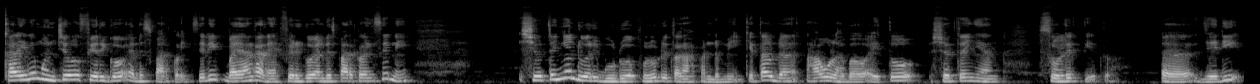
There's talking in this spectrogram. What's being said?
kali ini muncul Virgo and the Sparkling. Jadi bayangkan ya Virgo and the Sparkling sini syutingnya 2020 di tengah pandemi kita udah tahu lah bahwa itu syuting yang sulit gitu Uh, jadi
